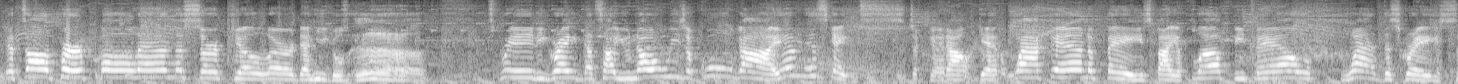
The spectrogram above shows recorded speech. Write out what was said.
It's all purple and the circular. Then he goes, ugh. It's pretty great. That's how you know he's a cool guy in his skates. Check it out. Get whacked in the face by a fluffy tail. What disgrace.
